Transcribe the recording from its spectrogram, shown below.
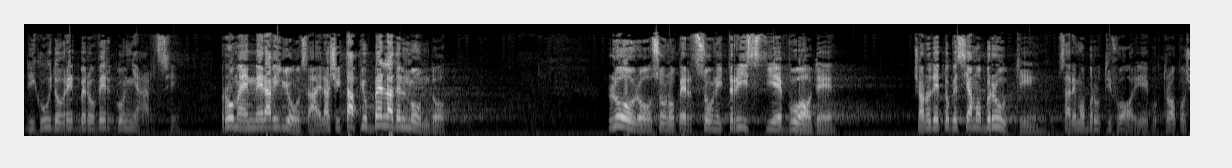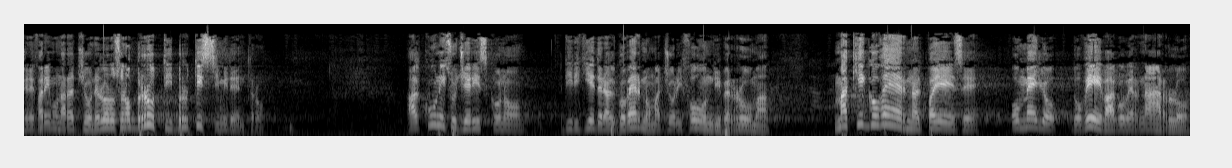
di cui dovrebbero vergognarsi. Roma è meravigliosa, è la città più bella del mondo, loro sono persone tristi e vuote. Ci hanno detto che siamo brutti, saremo brutti fuori, purtroppo ce ne faremo una ragione. Loro sono brutti, bruttissimi dentro. Alcuni suggeriscono di richiedere al governo maggiori fondi per Roma. Ma chi governa il paese? O meglio, doveva governarlo.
